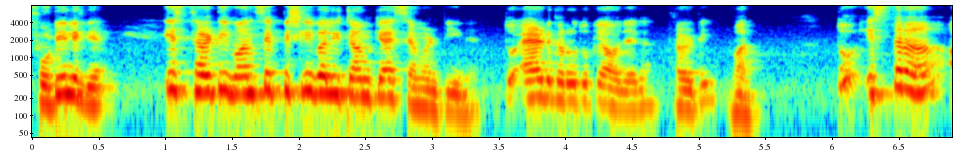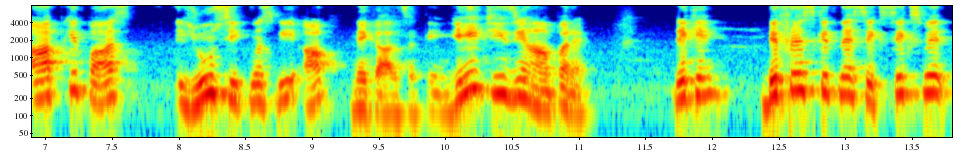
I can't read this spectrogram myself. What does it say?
फोर्टीन लिख दिया। इस थर्टी वन से पिछली वाली टर्म क्या है? सेवनटीन है। तो ऐड करो तो क्या हो जाएगा? थर्टी वन तो इस तरह आपके पास यू सीक्वेंस भी आप निकाल सकते हैं। यही चीज़ यहाँ पर है। देखें डिफरेंस कितना है? सिक्स सिक्स में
